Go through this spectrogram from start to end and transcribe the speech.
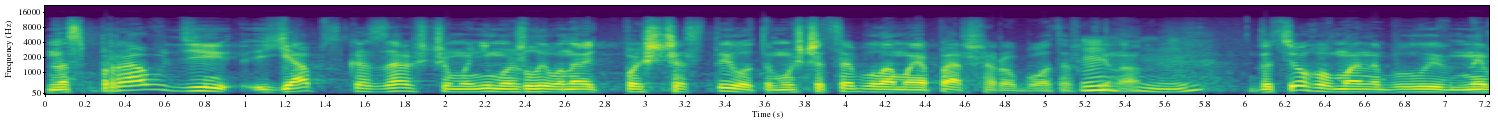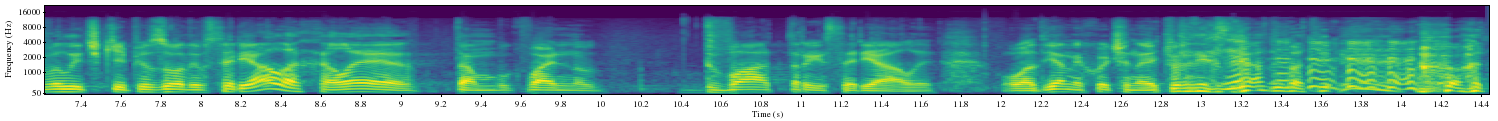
Насправді я б сказав, що мені можливо навіть пощастило, тому що це була моя перша робота в кіно. До цього в мене були невеличкі епізоди в серіалах, але там буквально. Два-три серіали. От я не хочу навіть про них згадувати. От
